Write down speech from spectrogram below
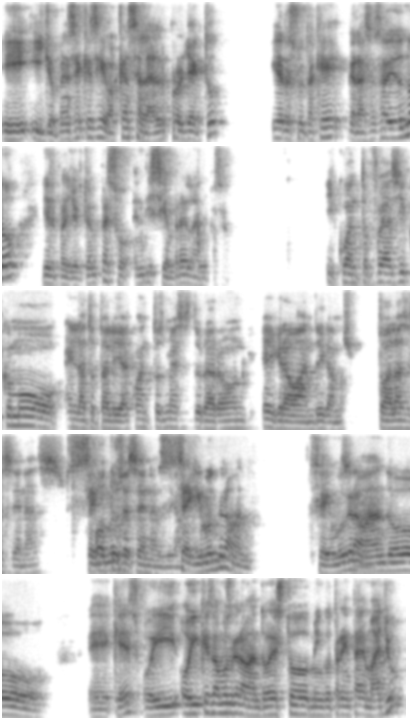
Y, yo pensé que se iba a cancelar el proyecto y resulta que gracias a Dios no y el proyecto empezó en diciembre del año pasado. ¿Y cuánto fue así como en la totalidad? ¿Cuántos meses duraron eh, grabando, digamos, todas las escenas seguimos, o tus escenas? Digamos? Seguimos grabando. Seguimos grabando. Eh, ¿Qué es? Hoy, hoy que estamos grabando esto, domingo 30 de mayo,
